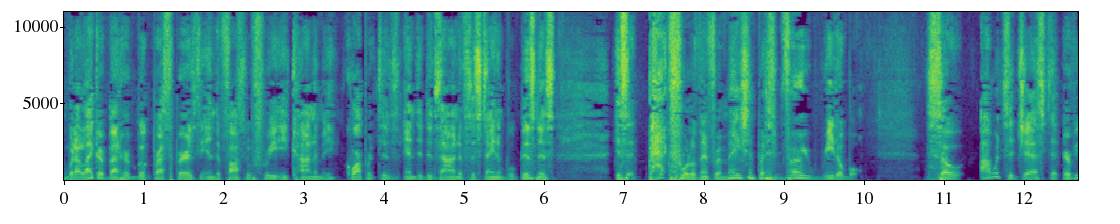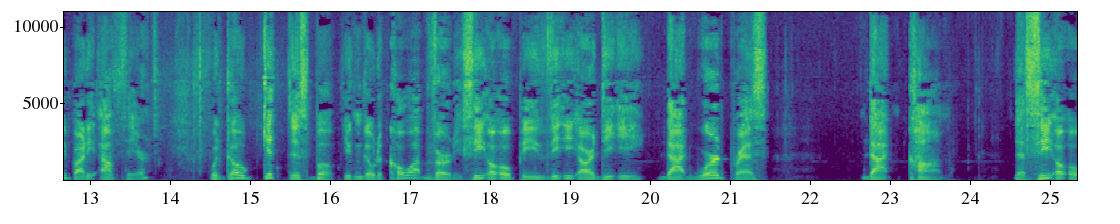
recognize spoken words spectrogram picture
What I like about her book, Prosperity in the Fossil Free Economy Cooperatives and the Design of Sustainable Business, is it's packed full of information, but it's very readable. So I would suggest that everybody out there would go get this book. You can go to Co-op Verde, C-O-O-P-V-E-R-D-E dot WordPress dot com. That's C-O-O-P-V-E-R-D-E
